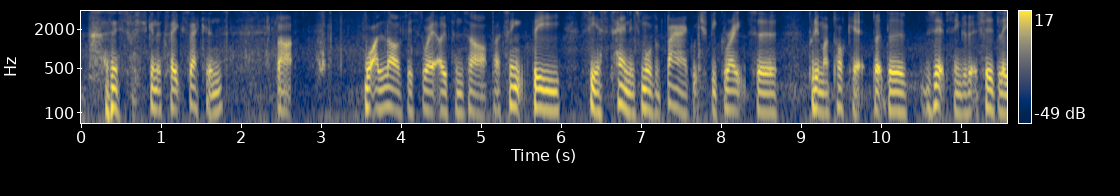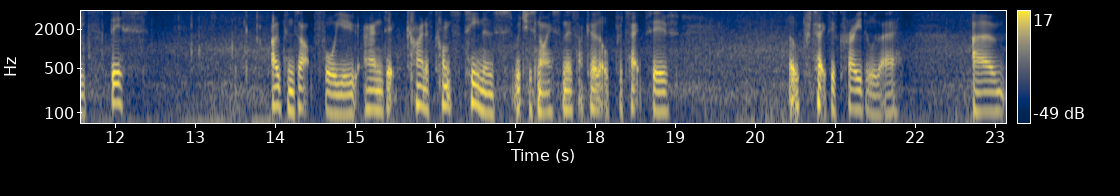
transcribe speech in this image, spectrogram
this is gonna take seconds, but what I love is the way it opens up. I think the CS10 is more of a bag, which would be great to put in my pocket, but the zip seemed a bit fiddly. This opens up for you and it kind of concertinas, which is nice. And there's like a little protective, little protective cradle there. Um,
